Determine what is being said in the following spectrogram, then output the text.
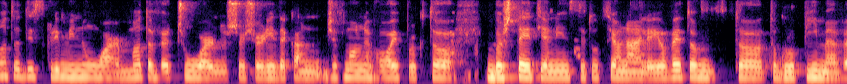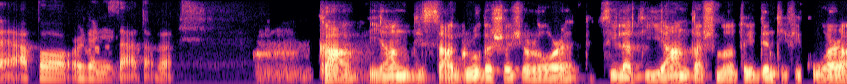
më të diskriminuar, më të veçuar në shoqëri dhe kanë gjithmonë nevojë për këtë mbështetjen institucionale, jo vetëm të të grupimeve apo organizatave? Ka, janë disa grupe shoqërore, të cilat janë tashmë të identifikuara,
